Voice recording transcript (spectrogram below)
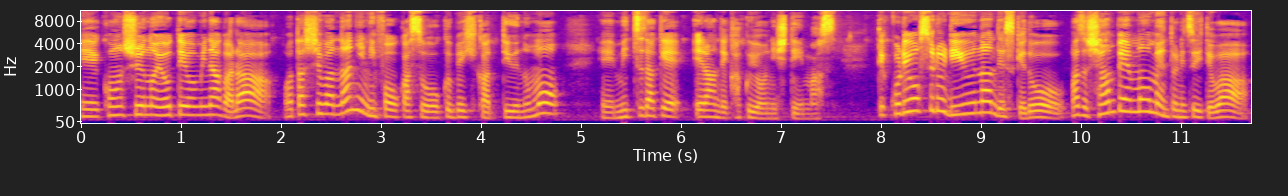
えー、今週の予定を見ながら、私は何にフォーカスを置くべきかっていうのも、えー、3つだけ選んで書くようにしています。で、これをする理由なんですけど、まず champagne moment については、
